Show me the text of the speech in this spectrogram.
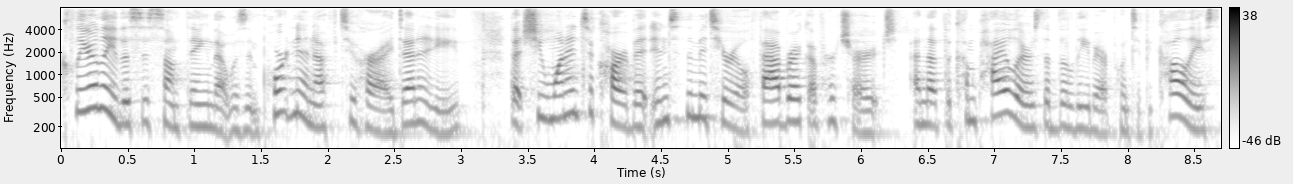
Clearly, this is something that was important enough to her identity that she wanted to carve it into the material fabric of her church and that the compilers of the Liber Pontificalis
